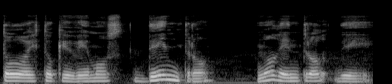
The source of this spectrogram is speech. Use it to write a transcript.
todo esto que vemos dentro no dentro de,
